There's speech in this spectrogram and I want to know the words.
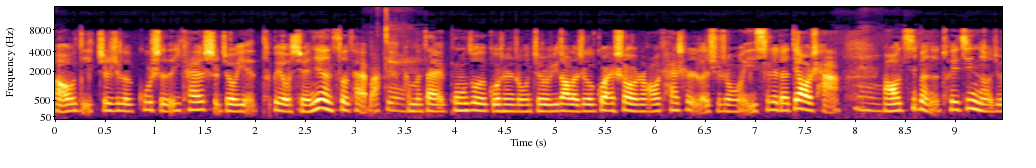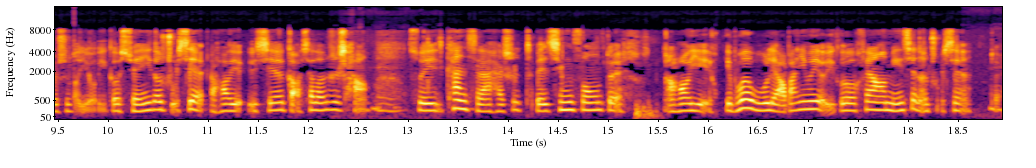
然后就这个故事的一开始就也特别有悬念色彩吧。对，他们在工作的过程中就是遇到了这个怪兽，然后开始了这种一系列的调查。嗯，然后基本的推进呢，就是有一个悬疑的主线，然后有一些搞笑的日常。嗯，所以看起来还是特别轻松，对，然后也也不会无聊吧，因为有一个非常明显的。主线对，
